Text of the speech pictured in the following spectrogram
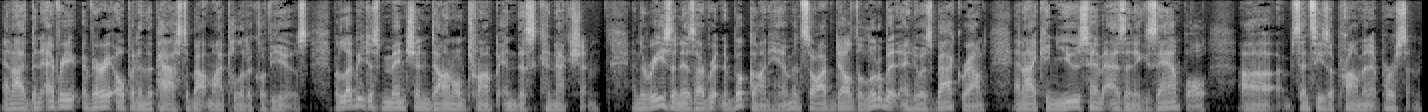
and I've been every, very open in the past about my political views. But let me just mention Donald Trump in this connection. And the reason is I've written a book on him, and so I've delved a little bit into his background, and I can use him as an example uh, since he's a prominent person.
